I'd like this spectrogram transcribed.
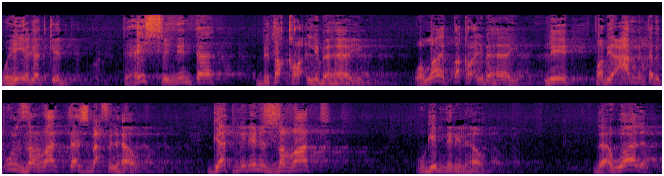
وهي جت كده. تحس إن أنت بتقرأ لبهايم. والله بتقرأ لبهايم. ليه؟ طب يا عم أنت بتقول ذرات تسبح في الهواء. جت منين الذرات؟ وجي منين الهواء؟ ده اولا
